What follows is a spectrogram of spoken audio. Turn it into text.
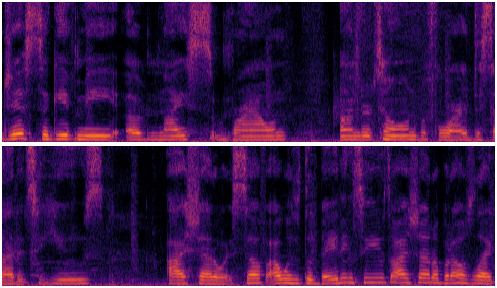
just to give me a nice brown undertone before I decided to use eyeshadow itself. I was debating to use eyeshadow but I was like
